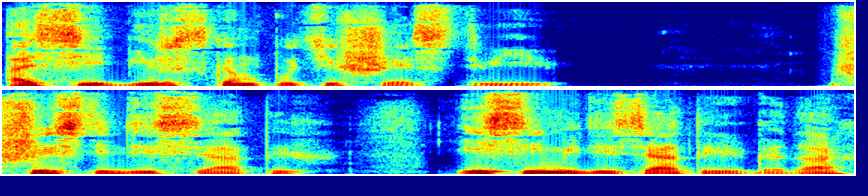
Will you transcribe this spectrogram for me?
о сибирском путешествии. В 60-х и 70-х годах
